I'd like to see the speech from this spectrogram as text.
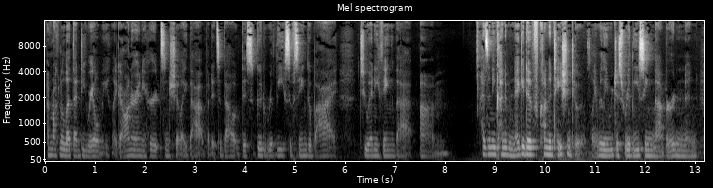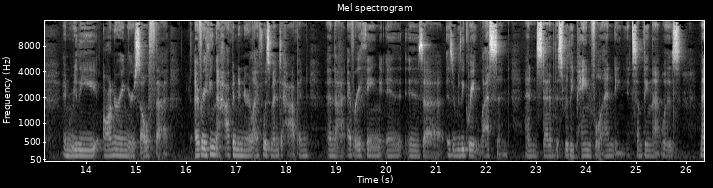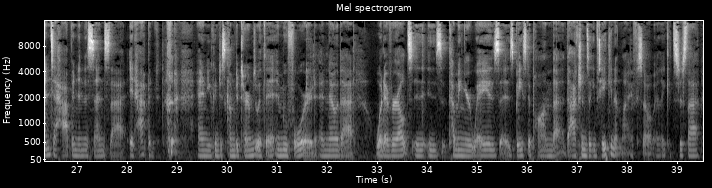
I'm not gonna let that derail me. Like I honor any hurts and shit like that, but it's about this good release of saying goodbye to anything that um, has any kind of negative connotation to it. It's like really just releasing that burden and and really honoring yourself that everything that happened in your life was meant to happen and that everything is is a is a really great lesson and instead of this really painful ending. It's something that was meant to happen in the sense that it happened. And you can just come to terms with it and move forward and know that whatever else is, coming your way is is based upon the the actions that you've taken in life. So like it's just that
